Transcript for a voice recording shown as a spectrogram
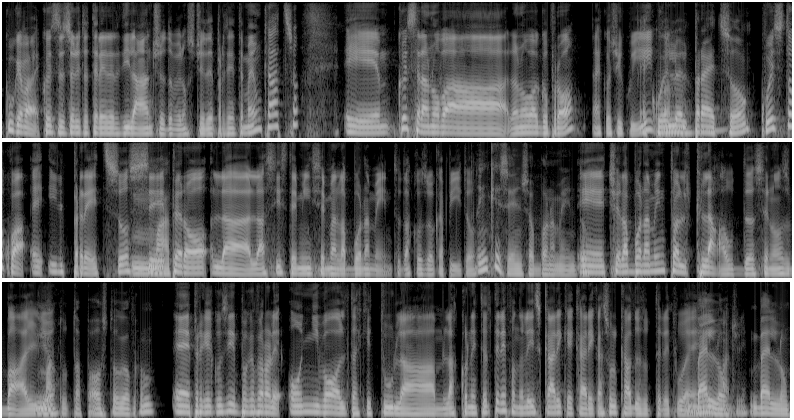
Comunque, vabbè, questo è il solito trailer di lancio dove non succede praticamente mai un cazzo. E questa è la nuova, la nuova GoPro. Eccoci qui. E quello è Con- il prezzo? Questo qua è il prezzo se Ma- però la, la sistemi insieme all'abbonamento, da cosa ho capito. In che senso abbonamento? E c'è l'abbonamento al cloud, se non sbaglio. Ma tutto a posto GoPro? Eh, perché così, in poche parole, ogni volta che tu la, la connetti al telefono, lei scarica e carica sul cloud tutte le tue bello, immagini. bello.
